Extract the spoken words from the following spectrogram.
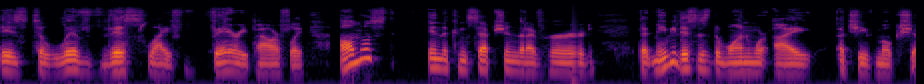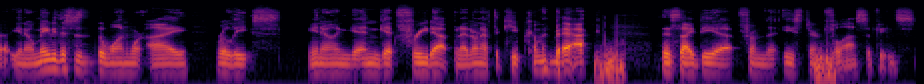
is to live this life very powerfully almost in the conception that i've heard that maybe this is the one where i achieve moksha you know maybe this is the one where i release you know and, and get freed up and i don't have to keep coming back this idea from the eastern philosophies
